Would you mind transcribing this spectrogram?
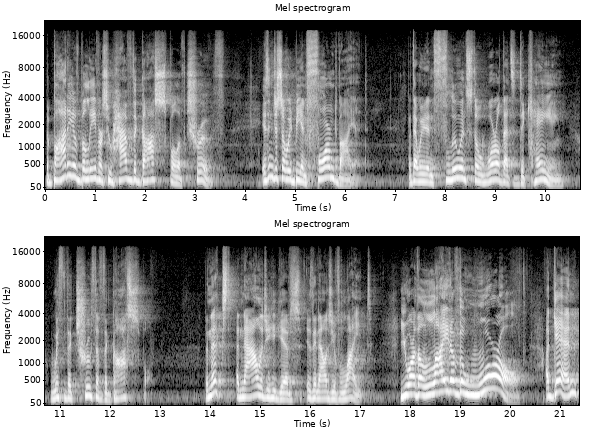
The body of believers who have the gospel of truth isn't just so we'd be informed by it, but that we'd influence the world that's decaying with the truth of the gospel. The next analogy he gives is the analogy of light. You are the light of the world. Again,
